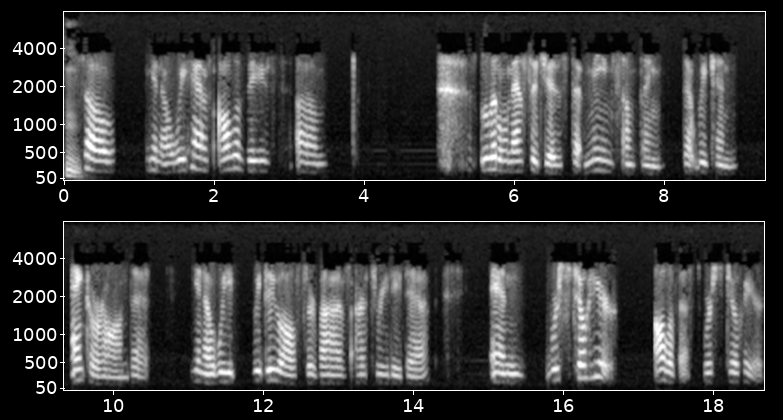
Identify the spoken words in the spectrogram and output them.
Hmm. So, you know, we have all of these um, little messages that mean something that we can anchor on that you know we we do all survive our 3D death and we're still here all of us we're still here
